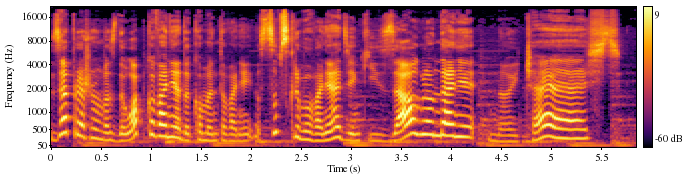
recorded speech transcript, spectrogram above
Zapraszam Was do łapkowania, do komentowania i do subskrybowania. Dzięki za oglądanie. No i cześć!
